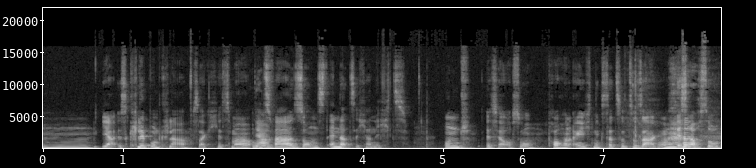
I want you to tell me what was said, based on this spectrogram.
ja, ist klipp und klar, sag ich jetzt mal. Und Ja. zwar, sonst ändert sich ja nichts. Und ist ja auch so. Braucht man eigentlich nichts dazu zu sagen. Ist auch so.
